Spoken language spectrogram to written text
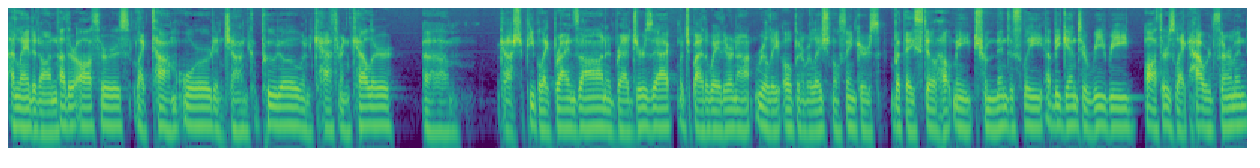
I landed on other authors like Tom Oord and John Caputo and Catherine Keller, um, gosh, people like Brian Zahnd and Brad Jersak, which, by the way, they're not really open relational thinkers, but they still helped me tremendously. I began to reread authors like Howard Thurman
